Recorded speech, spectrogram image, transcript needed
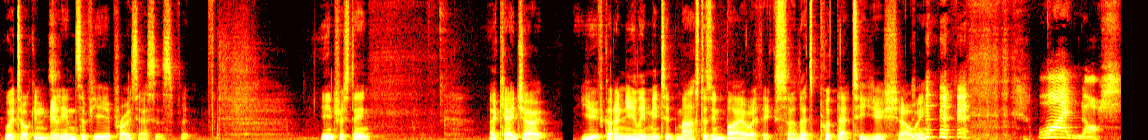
We're talking millions of year processes, but interesting. Okay, Joe, you've got a newly minted master's in bioethics, so let's put that to use, shall we? Why not?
